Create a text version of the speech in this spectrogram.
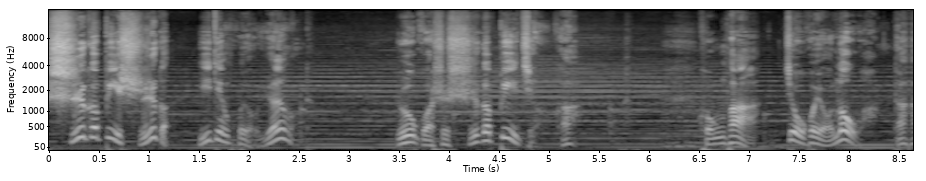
十个毙十个，一定会有冤枉的。如果是十个毙九个，恐怕就会有漏网的。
